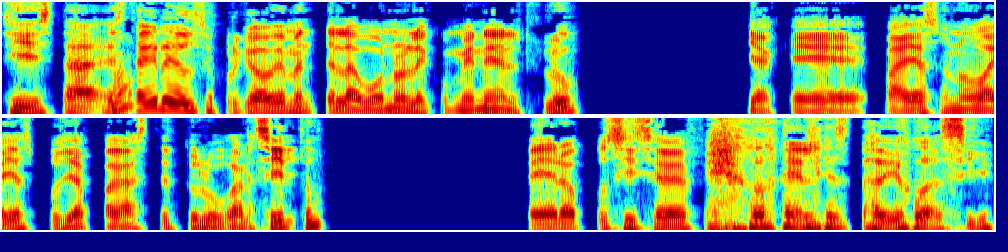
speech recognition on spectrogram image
Sí, está, ¿No? está agridulce porque obviamente el abono le conviene al club, ya que vayas o no vayas, pues ya pagaste tu lugarcito. Pero pues sí se ve feo el estadio vacío.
